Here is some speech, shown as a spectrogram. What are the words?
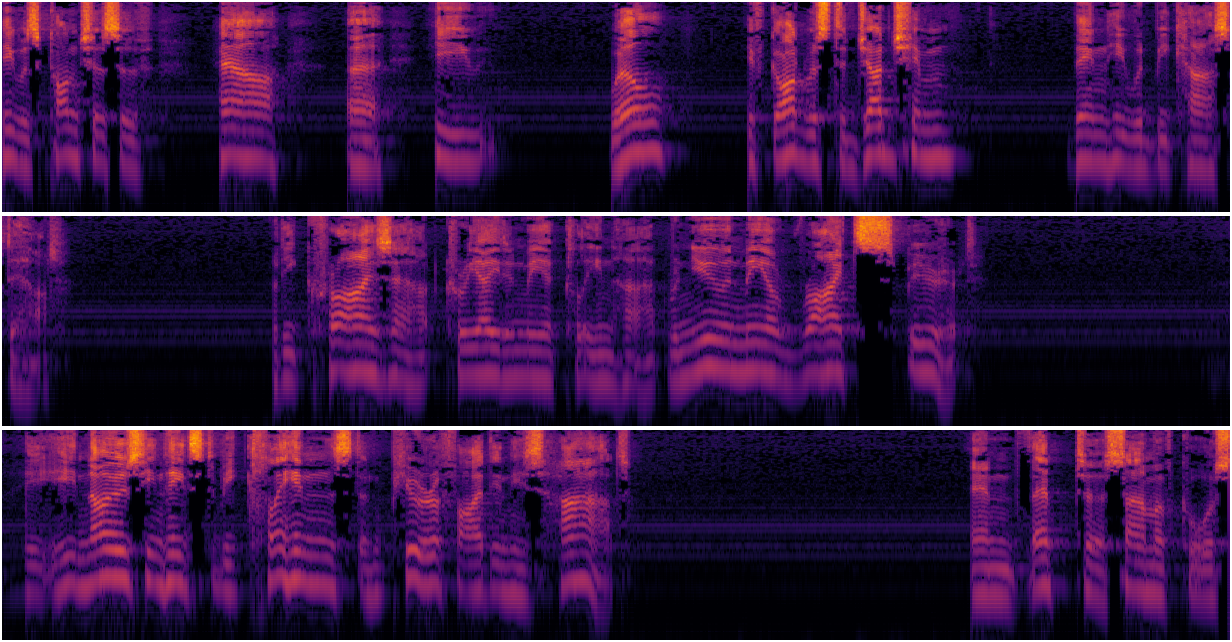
He was conscious of how uh, he, well, if God was to judge him, then he would be cast out. But he cries out, Create in me a clean heart, renew in me a right spirit. He, he knows he needs to be cleansed and purified in his heart. And that uh, psalm, of course,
